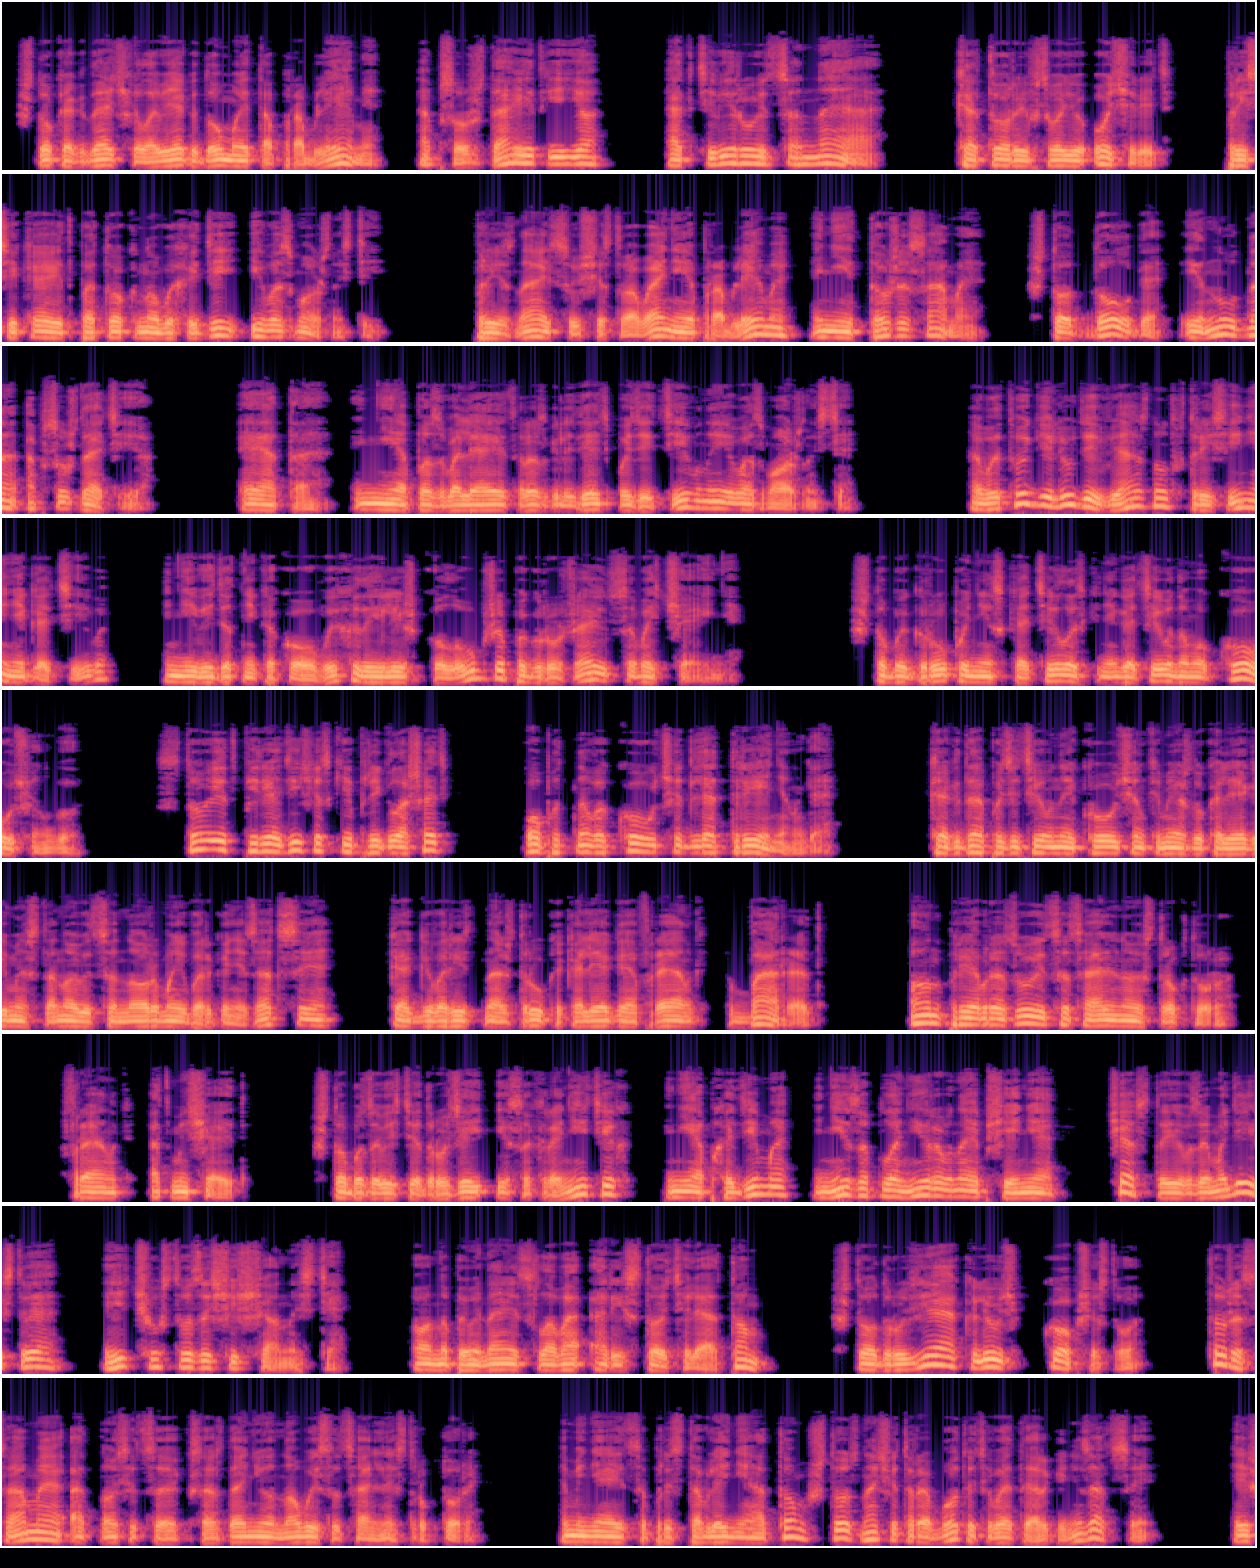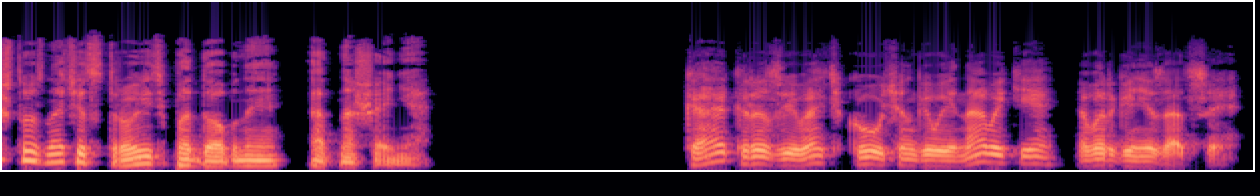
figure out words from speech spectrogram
что когда человек думает о проблеме, обсуждает ее, активируется НЕА, который, в свою очередь, пресекает поток новых идей и возможностей. Признать существование проблемы не то же самое, что долго и нудно обсуждать ее. Это не позволяет разглядеть позитивные возможности. В итоге люди вязнут в трясине негатива, не видят никакого выхода и лишь глубже погружаются в отчаяние. Чтобы группа не скатилась к негативному коучингу, стоит периодически приглашать опытного коуча для тренинга. Когда позитивный коучинг между коллегами становится нормой в организации, как говорит наш друг и коллега Фрэнк Барретт, он преобразует социальную структуру. Фрэнк отмечает, чтобы завести друзей и сохранить их, необходимо незапланированное общение, частые взаимодействия и чувство защищенности. Он напоминает слова Аристотеля о том, что друзья – ключ к обществу. То же самое относится к созданию новой социальной структуры меняется представление о том, что значит работать в этой организации и что значит строить подобные отношения. Как развивать коучинговые навыки в организации?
